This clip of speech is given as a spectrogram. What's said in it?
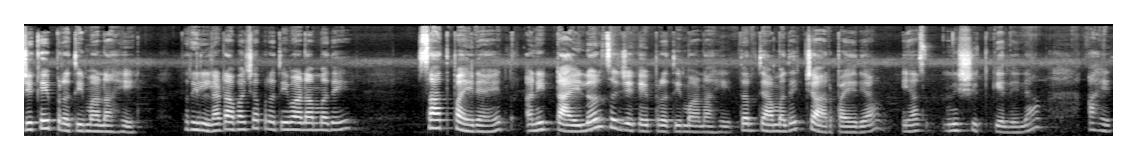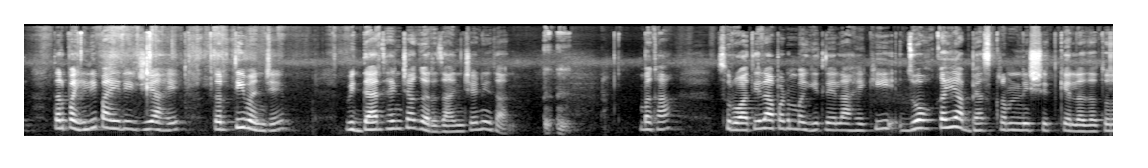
जे काही प्रतिमान आहे तर हिल्डा टाबाच्या प्रतिमानामध्ये सात पायऱ्या आहेत आणि टायलरचं जे काही प्रतिमान आहे तर त्यामध्ये चार पायऱ्या या निश्चित केलेल्या आहेत. तर पहिली पायरी जी आहे तर ती म्हणजे विद्यार्थ्यांच्या गरजांचे निदान. बघा सुरुवातीला आपण बघितलेलं आहे की जो काही अभ्यासक्रम निश्चित केला जातो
